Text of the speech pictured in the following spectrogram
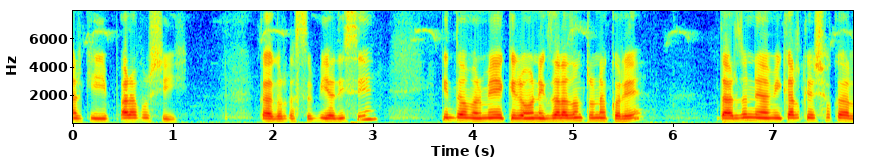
আর কি পাড়াপড়শি। কাগর কাছে বিয়ে দিছি কিন্তু আমার মেয়েকে অনেক জ্বালা যন্ত্রণা করে। তার জন্য আমি কালকে সকাল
